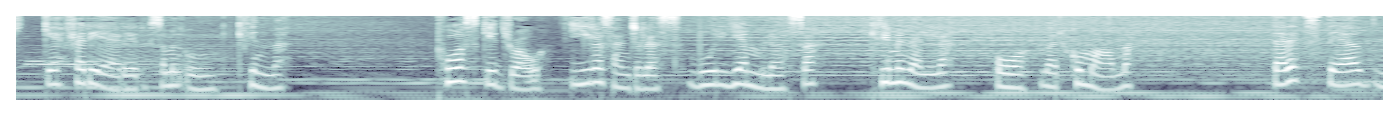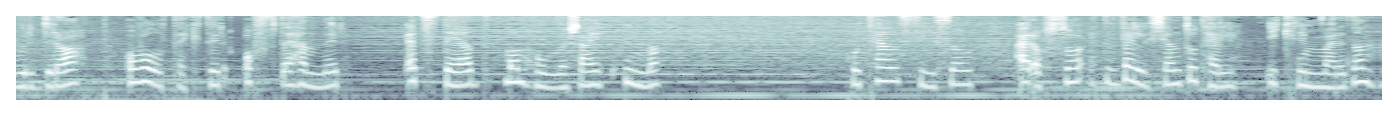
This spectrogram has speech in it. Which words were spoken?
ikke ferierer som en ung kvinne. På Skid Row i Los Angeles bor hjemløse, kriminelle og narkomane. Det er et sted hvor drap og voldtekter ofte hender, et sted man holder seg unna. Hotell Cecil er også et velkjent hotell i krimverdenen.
